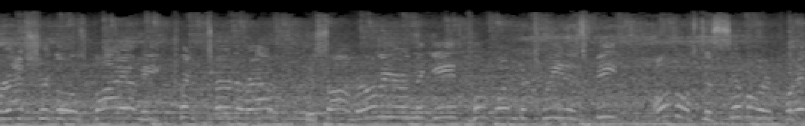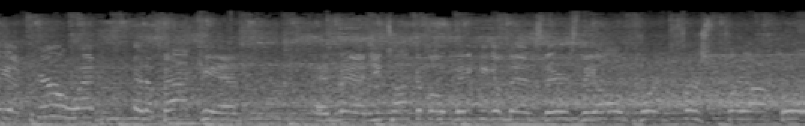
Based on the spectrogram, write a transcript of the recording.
pressure goes by him. He quick turnaround. You saw him earlier in the game, Almost a similar play, a pirouette and a backhand. And man, you talk about making amends. There's the all-important first playoff goal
